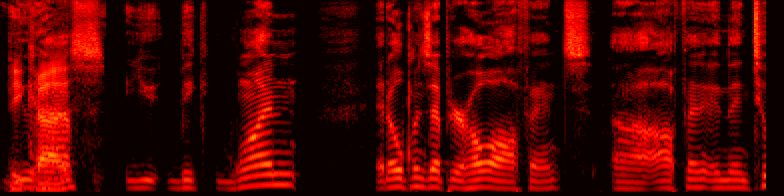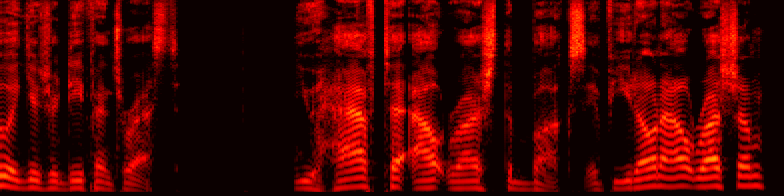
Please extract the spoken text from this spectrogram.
You Because? have, you be, one, it opens up your whole offense, uh, offense, and then two, it gives your defense rest. You have to outrush the Bucks. If you don't outrush them,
